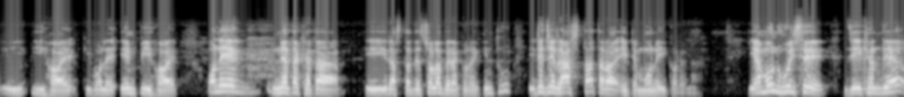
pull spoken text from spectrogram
ই- হয়, কি বলে এমপি হয়, অনেক নেতা খেতা এই রাস্তা দিয়ে চলাফেরা করে, কিন্তু এটা যে রাস্তা, তারা এটা মনেই করে না। এমন হয়েছে যে এখান দিয়ে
